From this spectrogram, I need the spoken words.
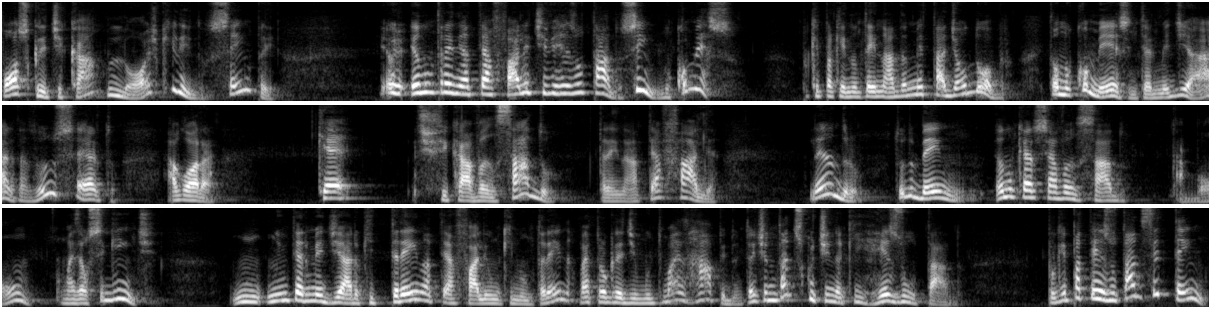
posso criticar? Lógico, querido, sempre. Eu, eu não treinei até a falha e tive resultado. Sim, no começo. Porque para quem não tem nada, metade é o dobro. Então no começo, intermediário, tá tudo certo. Agora, quer ficar avançado, treinar até a falha. Leandro, tudo bem, eu não quero ser avançado. Tá bom, mas é o seguinte: um, um, intermediário que treina até a falha e um que não treina vai progredir muito mais rápido. Então a gente não está discutindo aqui resultado. Porque para ter resultado você tem.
